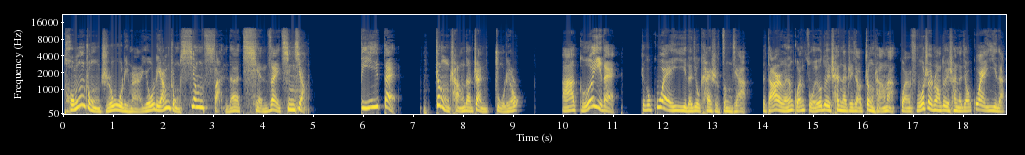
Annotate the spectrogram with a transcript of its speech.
同种植物里面有两种相反的潜在倾向，第一代正常的占主流，啊，隔一代这个怪异的就开始增加。这达尔文管左右对称的这叫正常的，管辐射状对称的叫怪异的。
